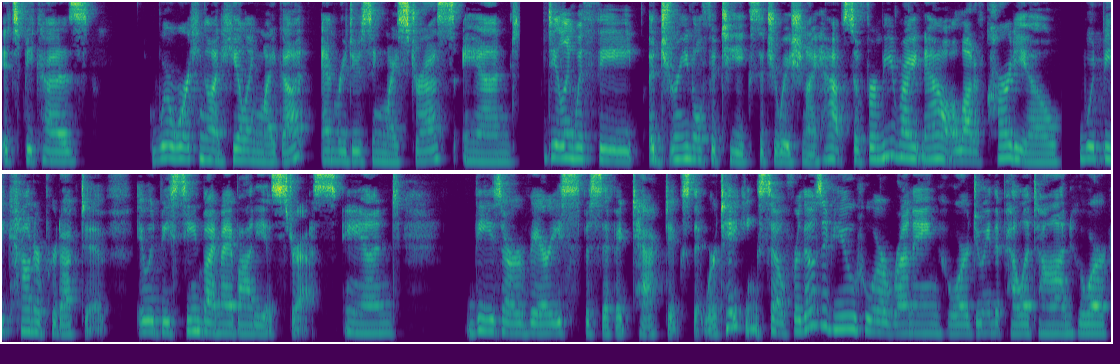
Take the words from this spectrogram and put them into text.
it's because we're working on healing my gut and reducing my stress and dealing with the adrenal fatigue situation I have. So for me right now, a lot of cardio would be counterproductive. It would be seen by my body as stress. And these are very specific tactics that we're taking. So for those of you who are running, who are doing the Peloton, who are,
